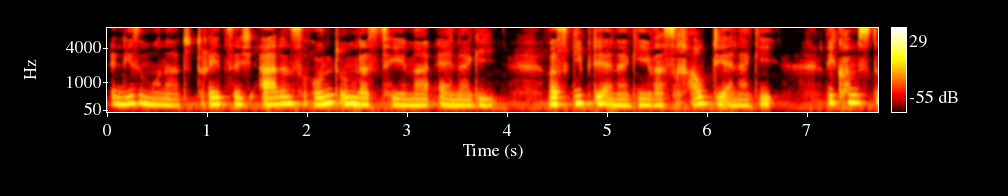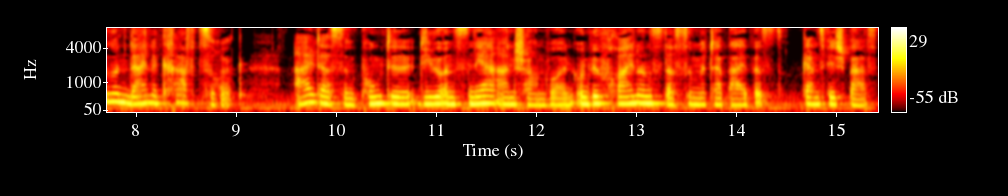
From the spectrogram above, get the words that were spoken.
In diesem Monat dreht sich alles rund um das Thema Energie. Was gibt dir Energie? Was raubt dir Energie? Wie kommst du in deine Kraft zurück? All das sind Punkte, die wir uns näher anschauen wollen und wir freuen uns, dass du mit dabei bist. Ganz viel Spaß!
